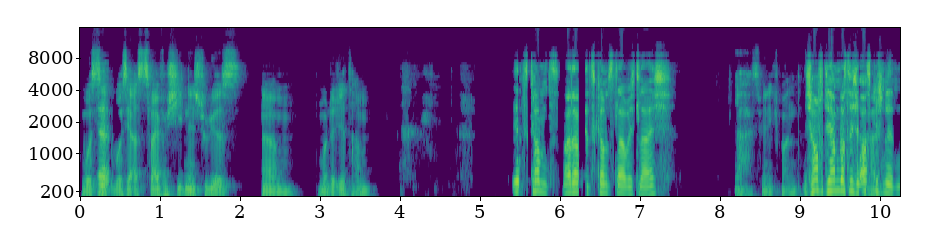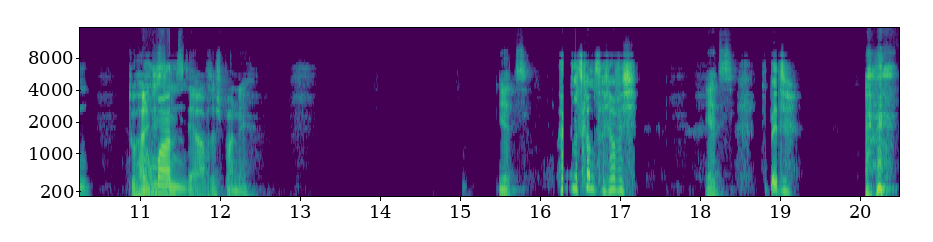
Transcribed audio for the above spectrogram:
Wo sie, Ja. wo sie aus zwei verschiedenen Studios ähm, moderiert haben. Jetzt kommt's. Warte, jetzt kommt's, glaube ich, gleich. Ja, jetzt bin ich gespannt. Ich hoffe, die haben das nicht Aha. ausgeschnitten. Du haltest Mann. uns sehr auf der Spanne. Jetzt. Jetzt kommt's, ich hoffe ich. Jetzt. Bitte.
